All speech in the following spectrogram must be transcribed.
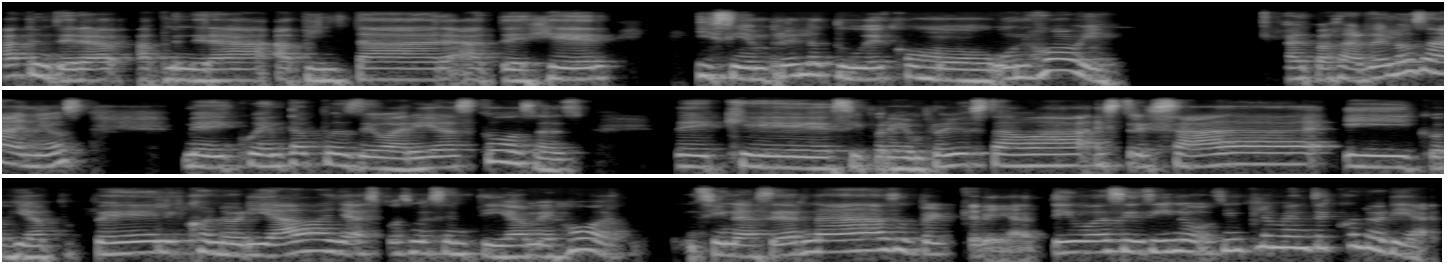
aprender a, aprender a, a pintar, a tejer y siempre lo tuve como un hobby. Al pasar de los años me di cuenta pues de varias cosas, de que si por ejemplo yo estaba estresada y cogía papel y coloreaba, ya después me sentía mejor, sin hacer nada súper creativo así, sino simplemente colorear.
